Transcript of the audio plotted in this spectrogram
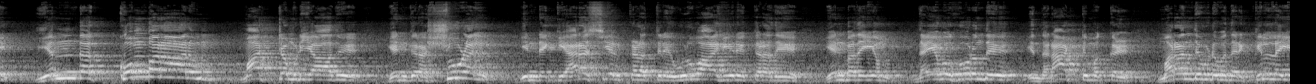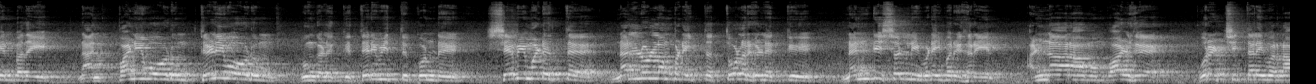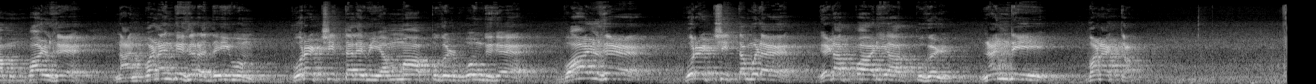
எந்த கொம்பனாலும் மாற்ற முடியாது. என்கிற சூழல் இன்றைக்கு அரசியல் களத்திலே உருவாகி இருக்கிறது என்பதையும் தயவு கூர்ந்து இந்த நாட்டு மக்கள் மறந்து விடுவதற்கில்லை என்பதை நான் பணிவோடும் தெளிவோடும் உங்களுக்கு தெரிவித்து கொண்டு செவிமடுத்த நல்லுள்ளம் படைத்த தோழர்களுக்கு நன்றி சொல்லி விடைபெறுகிறேன். அண்ணா நாமம் வாழ்க புரட்சி தலைவர் நாமம் வாழ்க. நான் வணங்குகிற தெய்வம் புரட்சி தலைவி அம்மா புகழ் ஓங்குக. வாழ்க! புரட்சி தமிழர் எடப்பாடியார் புகழ். நன்றி வணக்கம்.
